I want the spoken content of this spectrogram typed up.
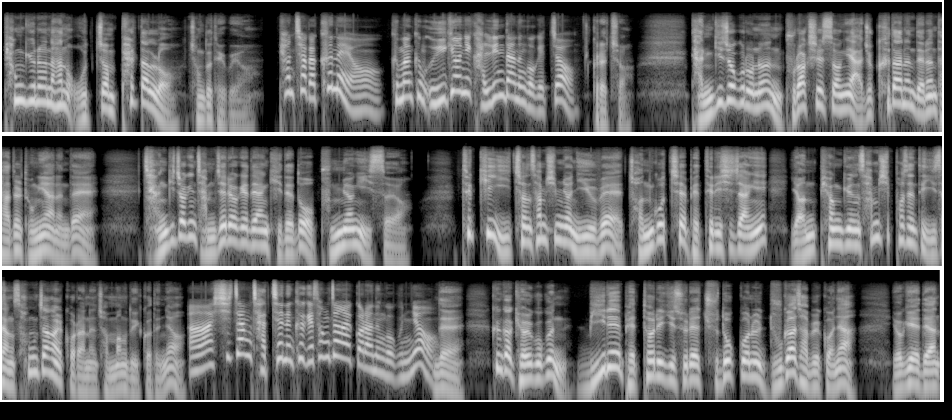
평균은 한 5.8달러 정도 되고요. 편차가 크네요. 그만큼 의견이 갈린다는 거겠죠? 그렇죠. 단기적으로는 불확실성이 아주 크다는 데는 다들 동의하는데 장기적인 잠재력에 대한 기대도 분명히 있어요. 특히 2030년 이후에 전고체 배터리 시장이 연평균 30% 이상 성장할 거라는 전망도 있거든요. 아, 시장 자체는 크게 성장할 거라는 거군요. 네. 그러니까 결국은 미래 배터리 기술의 주도권을 누가 잡을 거냐 여기에 대한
